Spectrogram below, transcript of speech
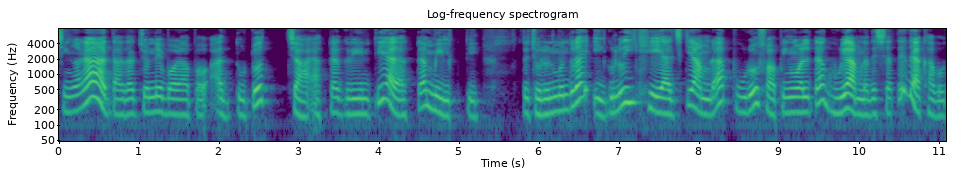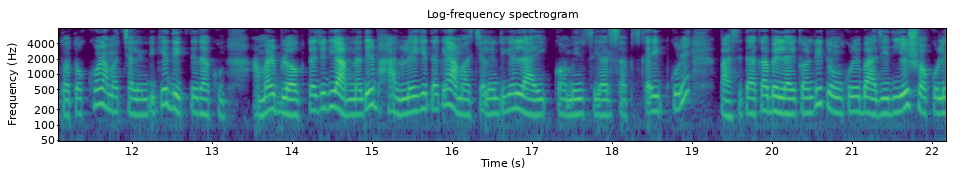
সিঙারা আর দাদার জন্যে বড়া পাও। আর দুটো চা, একটা গ্রিন টি আর একটা মিল্ক টি তো চলুন বন্ধুরা, এগুলোই খেয়ে আজকে আমরা পুরো শপিং মলটা ঘুরে আপনাদের সাথে দেখাবো। ততক্ষণ আমার চ্যানেলটিকে দেখতে থাকুন। আমার ব্লগটা যদি আপনাদের ভালো লেগে থাকে, আমার চ্যানেলটিকে লাইক কমেন্ট শেয়ার সাবস্ক্রাইব করে পাশে থাকা বেলাইকনটি টং করে বাজিয়ে দিয়ে সকলে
